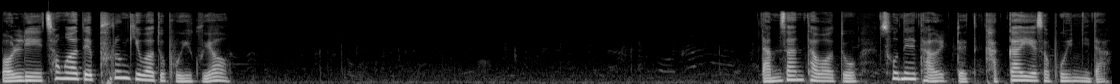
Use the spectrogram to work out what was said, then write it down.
멀리 청와대 푸른기와도 보이고요. 남산타워도 손에 닿을 듯 가까이에서 보입니다.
